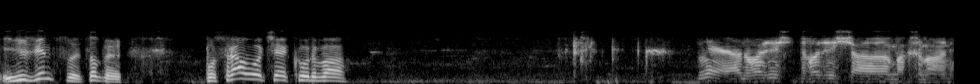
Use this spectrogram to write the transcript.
I nic więcej, co ty? Posrało cię, kurwa. Nie, a 20, 20 maksymalnie.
